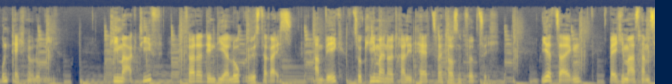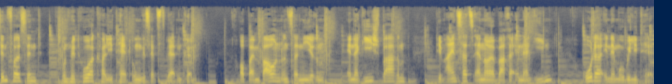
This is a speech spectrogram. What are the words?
und Technologie. Klimaaktiv fördert den Dialog Österreichs am Weg zur Klimaneutralität 2040. Wir zeigen, welche Maßnahmen sinnvoll sind und mit hoher Qualität umgesetzt werden können. Ob beim Bauen und Sanieren, Energiesparen, dem Einsatz erneuerbarer Energien oder in der Mobilität.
